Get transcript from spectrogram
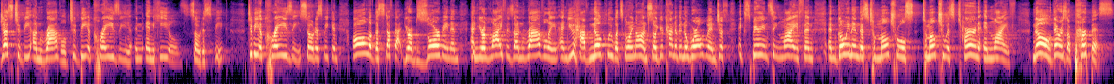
just to be unraveled, to be a crazy in, in heels, so to speak, to be a crazy, so to speak, and all of the stuff that you're absorbing and, and your life is unraveling and you have no clue what's going on. So you're kind of in a whirlwind, just experiencing life and, and going in this tumultuous, tumultuous turn in life. No, there is a purpose.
